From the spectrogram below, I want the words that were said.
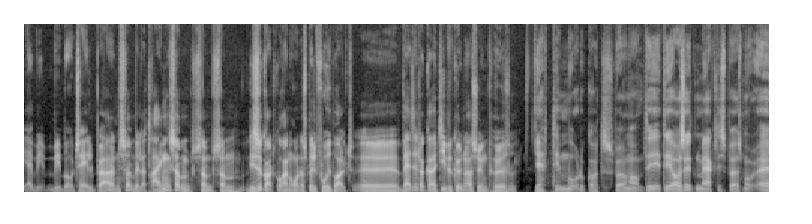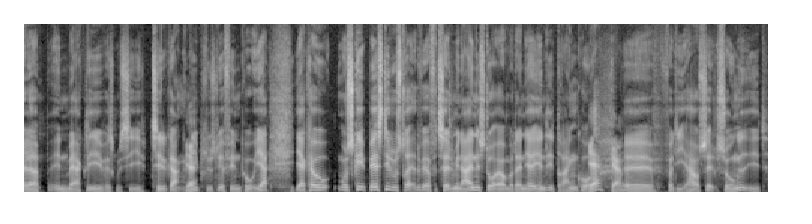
ja, vi, vi må tale børn som, eller drenge, som, som, som lige så godt kunne rende rundt og spille fodbold. Øh, hvad er det, der gør, at de begynder at synge Purcell? Ja, det må du godt spørge mig om. Det, det er også et mærkeligt spørgsmål, eller en mærkelig, hvad skal man sige, tilgang Ja. ja. lige pludselig at finde på. Jeg, jeg kan jo måske bedst illustrere det ved at fortælle min egen historie om, hvordan jeg endte i et drengekor. Ja, gerne. Øh, fordi jeg har jo selv sunget i, et,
